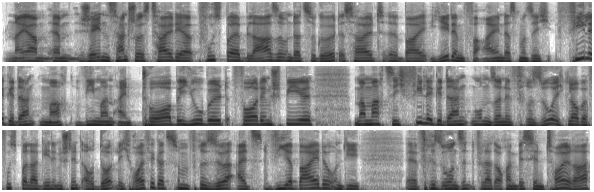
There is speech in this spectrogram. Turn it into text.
Naja, ähm, Jaden Sancho ist Teil der Fußballblase und dazu gehört es halt äh, bei jedem Verein, dass man sich viele Gedanken macht, wie man ein Tor bejubelt vor dem Spiel. Man macht sich viele Gedanken um seine Frisur. Ich glaube, Fußballer gehen im Schnitt auch deutlich häufiger zum Friseur als wir beide und die äh, Frisuren sind vielleicht auch ein bisschen teurer.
